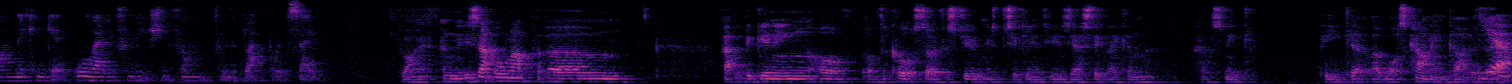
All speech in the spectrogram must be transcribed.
on, they can get all that information from, from the Blackboard site. Right, and is that all up um, at the beginning of, of the course, so if a student is particularly enthusiastic, they can have a sneak peek at, at what's coming kind of thing? Yeah,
